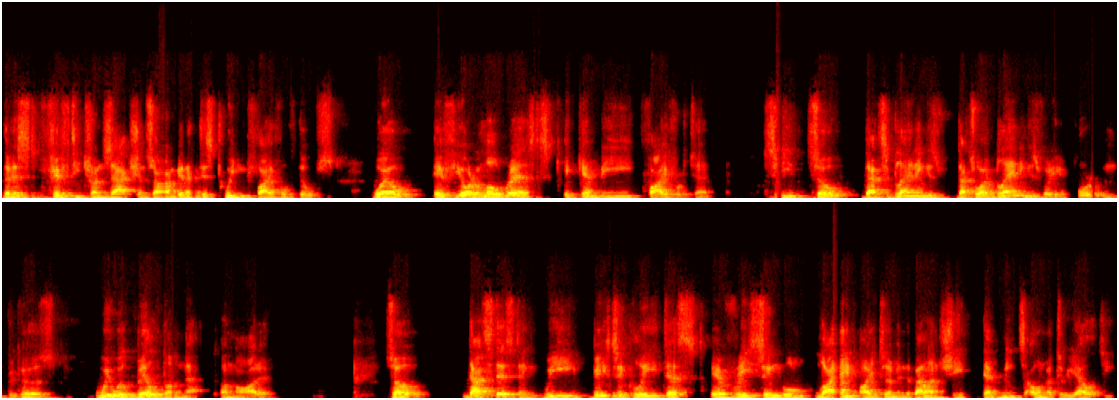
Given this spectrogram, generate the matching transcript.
there is 50 transactions. So I'm going to test 25 of those. Well, if you're a low risk, it can be five or 10. See, so that's blending is that's why blending is very important because we will build on that on audit. So that's testing. We basically test every single line item in the balance sheet that meets our materiality.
